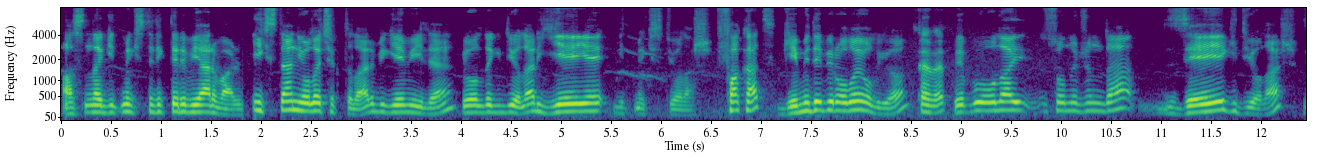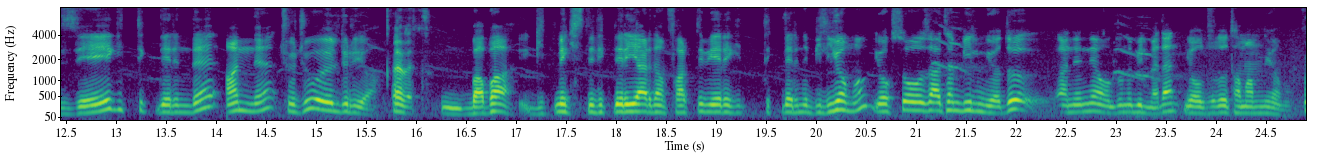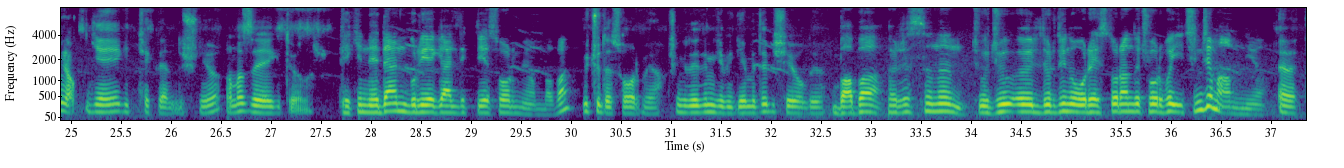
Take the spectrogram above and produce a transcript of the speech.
aslında gitmek istedikleri bir yer var. X'ten yola çıktılar bir gemiyle. Yolda gidiyorlar. Y'ye gitmek istiyorlar. Fakat gemide bir olay oluyor. Evet. Ve bu olay sonucunda Z'ye gidiyorlar. Z'ye gittiklerinde anne çocuğu öldürüyor. Evet. Baba gitmek istedikleri yerden farklı bir yere gittiklerini biliyor mu? Yoksa o zaten bilmiyordu. Hani ne olduğunu bilmeden yolculuğu tamamlıyor mu? Yok Y'ye gideceklerini düşünüyor ama Z'ye gidiyorlar. Peki neden buraya geldik diye sormuyor mu baba? Üçü de sormuyor. Çünkü dediğim gibi gemide bir şey oluyor. Baba karısının çocuğu öldürdüğünü o restoranda çorbayı içince mi anlıyor? Evet.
